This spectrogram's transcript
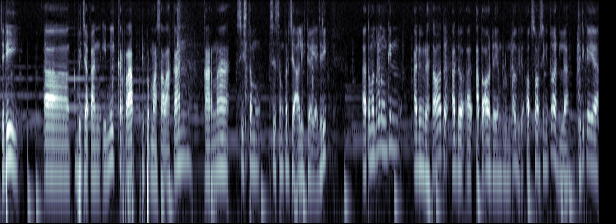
Jadi uh, kebijakan ini kerap dipermasalahkan karena sistem sistem kerja alih daya. Jadi uh, teman-teman mungkin ada yang udah tahu atau ada atau ada yang belum tahu gitu. Outsourcing itu adalah jadi kayak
